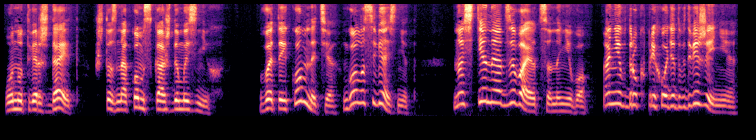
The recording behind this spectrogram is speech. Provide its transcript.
Он утверждает, что знаком с каждым из них. В этой комнате голос вязнет, но стены отзываются на него. Они вдруг приходят в движение,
